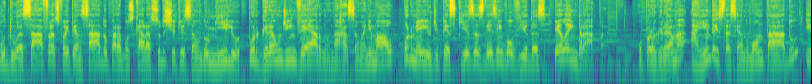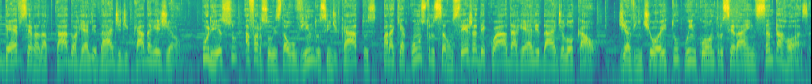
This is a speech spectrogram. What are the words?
O Duas Safras foi pensado para buscar a substituição do milho por grão de inverno na ração animal por meio de pesquisas desenvolvidas pela Embrapa. O programa ainda está sendo montado e deve ser adaptado à realidade de cada região. Por isso, a Farsul está ouvindo os sindicatos para que a construção seja adequada à realidade local. Dia 28, o encontro será em Santa Rosa.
